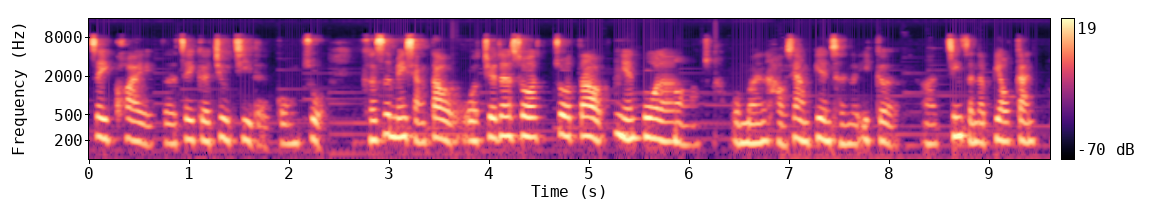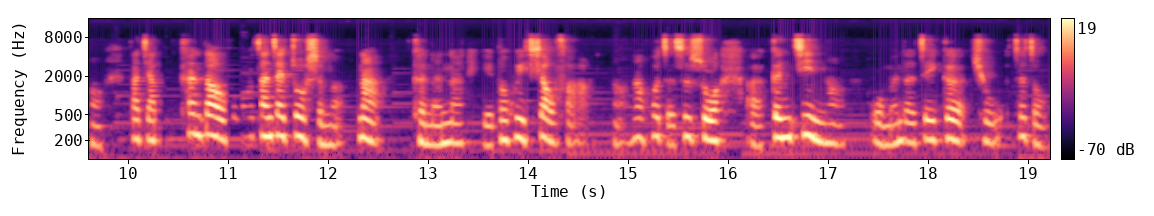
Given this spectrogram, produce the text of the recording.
这一块的这个救济的工作。可是没想到，我觉得说做到一年多了哈，我们好像变成了一个呃精神的标杆哈，大家看到佛光山在做什么，那可能呢也都会效法啊，那或者是说呃跟进啊。我们的这个求这种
